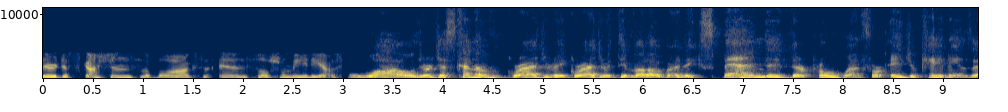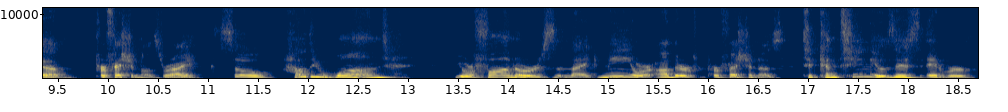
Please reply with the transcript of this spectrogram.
their discussions, the blogs, and social media. Wow, they're just kind of gradually, gradually developed and expanded their program for educating the professionals, right? So, how do you want your followers like me or other professionals to continue this effort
